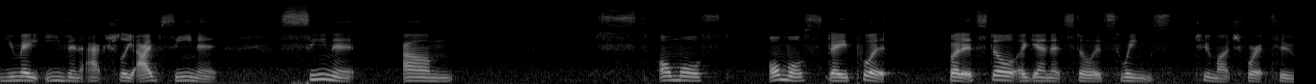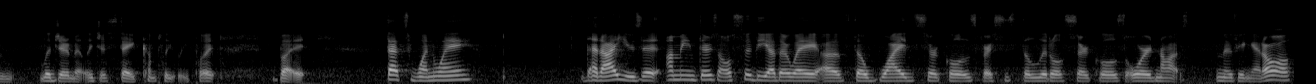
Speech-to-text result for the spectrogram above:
you may even actually I've seen it seen it um almost almost stay put but it's still again it's still it swings too much for it to legitimately just stay completely put but that's one way that I use it. I mean, there's also the other way of the wide circles versus the little circles or not moving at all.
